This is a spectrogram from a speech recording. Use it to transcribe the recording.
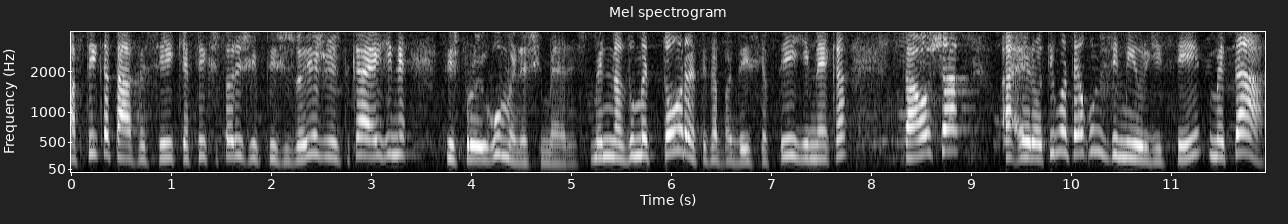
αυτή η κατάθεση και αυτή η εξιστόρηση της ιστορίας ουσιαστικά έγινε τις προηγούμενες ημέρες. Μένει να δούμε τώρα τι θα απαντήσει αυτή η γυναίκα στα όσα α, ερωτήματα έχουν δημιουργηθεί μετά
